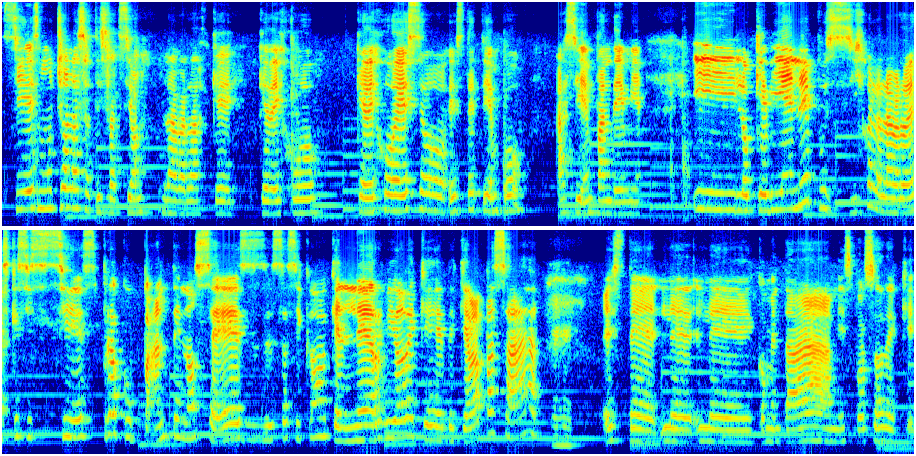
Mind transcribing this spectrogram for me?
sí es mucho la satisfacción, la verdad, que, que dejó, que dejó eso, este tiempo así en pandemia. Y lo que viene, pues, híjole, la verdad es que sí, sí es preocupante, no sé, es, así como que el nervio de que, de qué va a pasar. Este, le, le comentaba a mi esposo de que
